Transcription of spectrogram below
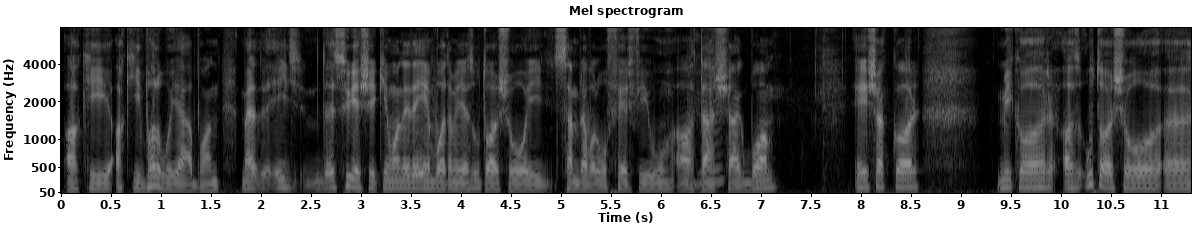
aki, aki valójában, mert így, ez hülyeség kimondani, de én voltam az utolsó így szemrevaló férfiú a Mhm. társaságból, és akkor mikor az utolsó uh,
